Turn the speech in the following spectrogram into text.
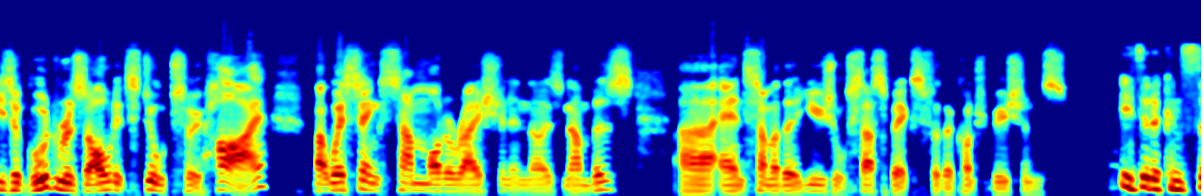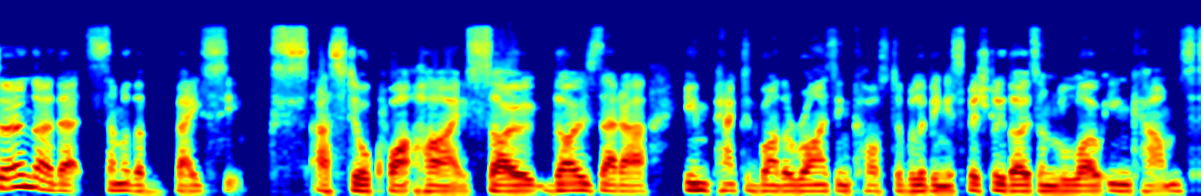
is a good result. It's still too high, but we're seeing some moderation in those numbers uh, and some of the usual suspects for the contributions. Is it a concern though that some of the basic are still quite high. So those that are impacted by the rising cost of living, especially those on low incomes,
